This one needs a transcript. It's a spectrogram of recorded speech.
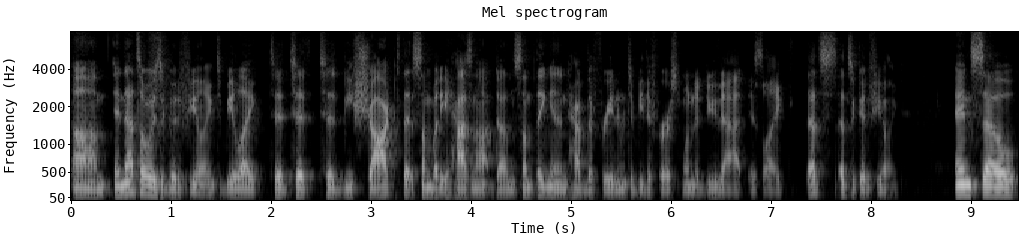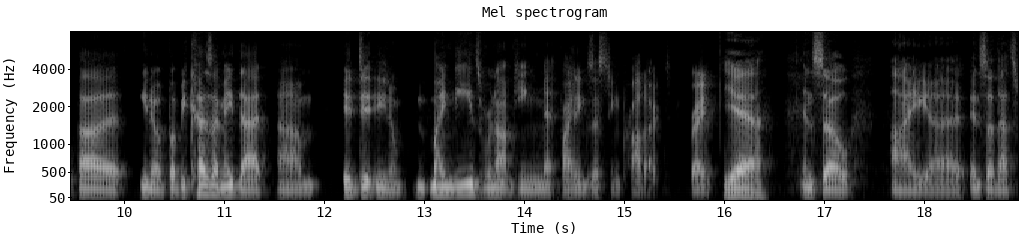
Um, and that's always a good feeling to be like to to to be shocked that somebody has not done something and have the freedom to be the first one to do that is like that's that's a good feeling. And so uh, you know, but because I made that, um, it did you know my needs were not being met by an existing product, right? Yeah. and so I uh, and so that's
